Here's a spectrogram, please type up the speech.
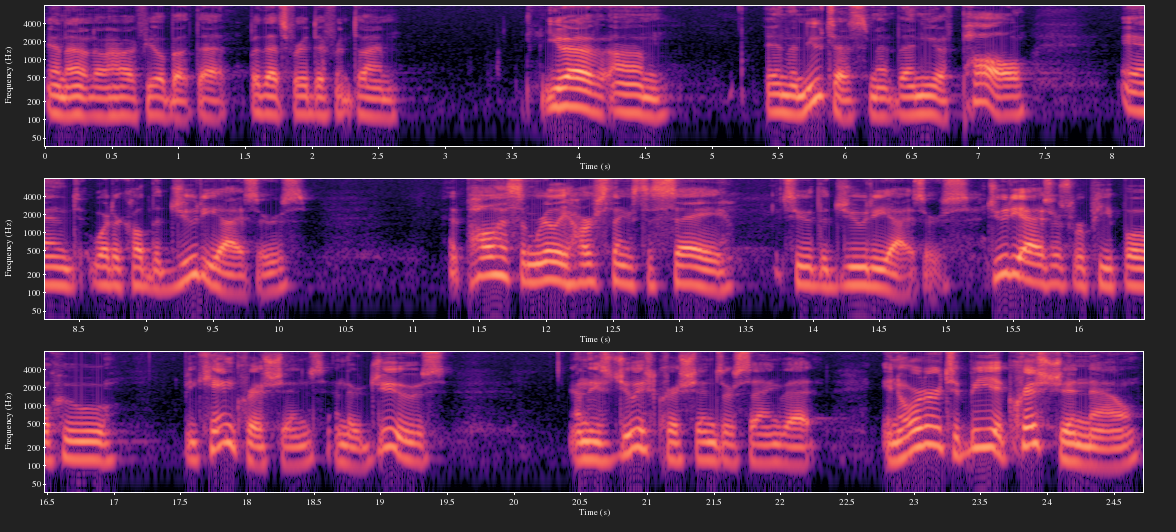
And I don't know how I feel about that, but that's for a different time. You have um, in the New Testament, then you have Paul and what are called the Judaizers. And Paul has some really harsh things to say to the Judaizers. Judaizers were people who became Christians and they're Jews. And these Jewish Christians are saying that in order to be a Christian now,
